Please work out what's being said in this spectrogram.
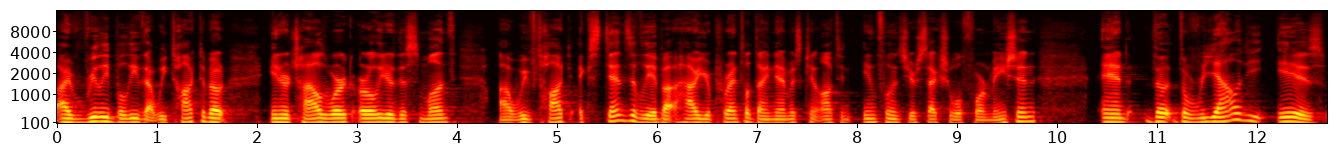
I really believe that. We talked about inner child work earlier this month. Uh, we've talked extensively about how your parental dynamics can often influence your sexual formation. And the, the reality is,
